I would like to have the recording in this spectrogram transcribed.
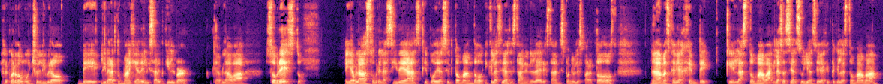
recuerdo mucho el libro de Libera tu magia de Elizabeth Gilbert, que hablaba sobre esto. Ella hablaba sobre las ideas que podías ir tomando y que las ideas estaban en el aire, estaban disponibles para todos. Nada más que había gente que las tomaba y las hacía suyas y había gente que las tomaba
